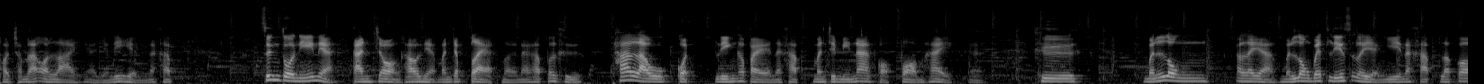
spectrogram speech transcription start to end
ผ่อนชำระออนไลน์อ่าอย่างที่เห็นนะครับ ซึ่งตัวนี้เนี่ยการจองเขาเนี่ยมันจะแปลกหน่อยนะครับ ก็คือถ้าเรากดลิงก์เข้าไปนะครับ มันจะมีหน้ากรอกฟอร์มให้อ่าคือเหมือนลงอะไรอะเหมือนลงเวทลิสต์อะไรอย่างนี้นะครับ แล้วก็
